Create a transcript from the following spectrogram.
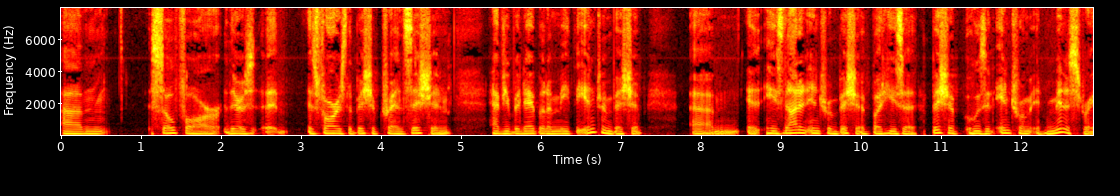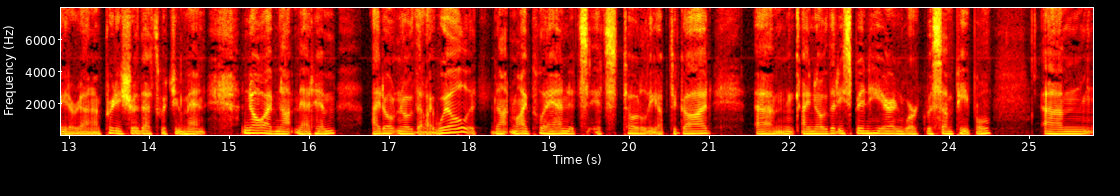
um, so far, there's, uh, as far as the bishop transition, have you been able to meet the interim bishop? Um, he's not an interim bishop, but he's a bishop who's an interim administrator, and I'm pretty sure that's what you meant. No, I've not met him. I don't know that I will. It's not my plan. It's it's totally up to God. Um, I know that he's been here and worked with some people. Um,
